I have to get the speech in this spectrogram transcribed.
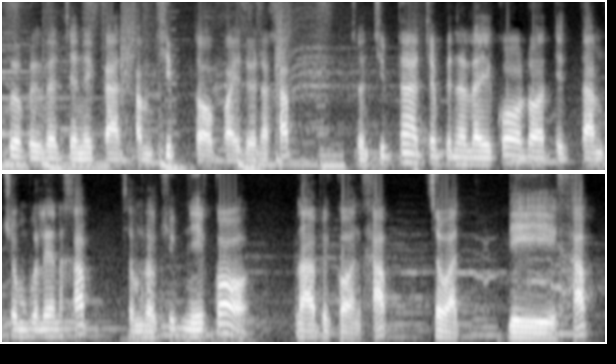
เพื่อเป็นกำลังใจในการทำคลิปต่อไปด้วยนะครับ ส่วนคลิปหน้าจะเป็นอะไรก็รอติดตามชมกันเลยนะครับสำหรับคลิปนี้ก็ลาไปก่อนครับ สวัสดีครับ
